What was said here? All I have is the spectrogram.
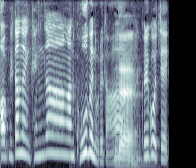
아, 일단은 굉장한 고음의 노래다. 네. 그리고 이제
